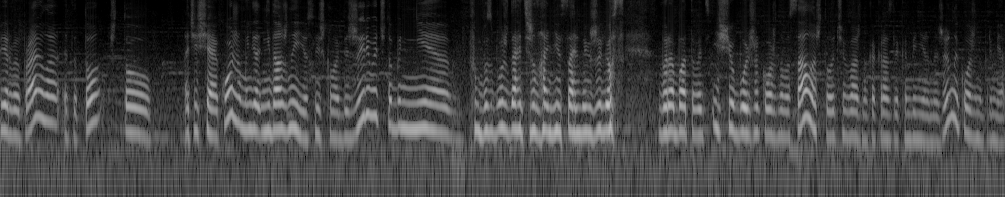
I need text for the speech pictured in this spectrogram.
первое правило – это то, что очищая кожу, мы не должны ее слишком обезжиривать, чтобы не возбуждать желание сальных желез вырабатывать еще больше кожного сала, что очень важно как раз для комбинированной жирной кожи, например.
